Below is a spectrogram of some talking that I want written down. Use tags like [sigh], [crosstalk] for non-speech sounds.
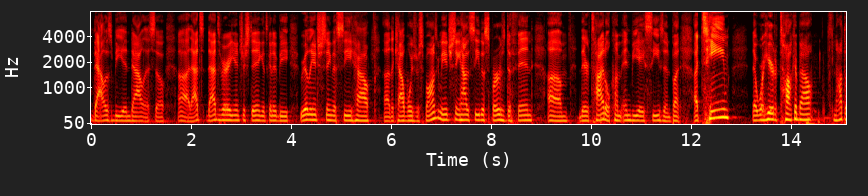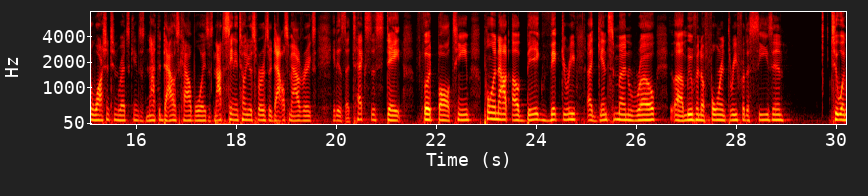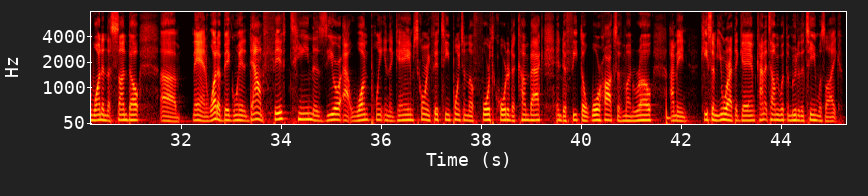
Dallas being Dallas, so uh, that's that's very interesting. It's gonna be really interesting to see how uh, the Cowboys respond. It's gonna be interesting how to see the Spurs defend um, their title come NBA season. But a team that we're here to talk about. It's not the Washington Redskins. It's not the Dallas Cowboys. It's not the San Antonio Spurs or Dallas Mavericks. It is the Texas State football team pulling out a big victory against Monroe, uh, moving to four and three for the season, two and one in the Sun Belt. Um, man, what a big win. Down 15 to 0 at one point in the game, scoring 15 points in the fourth quarter to come back and defeat the Warhawks of Monroe. I mean, Quixem, you were at the game. Kind of tell me what the mood of the team was like.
